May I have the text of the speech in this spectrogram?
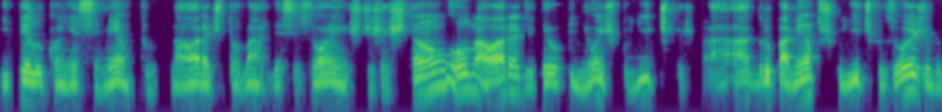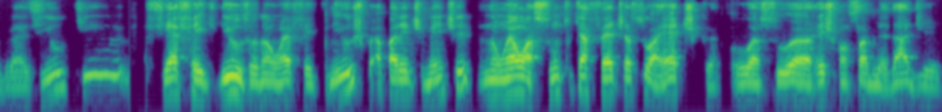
e pelo conhecimento na hora de tomar decisões de gestão ou na hora de ter opiniões políticas. Há agrupamentos políticos hoje no Brasil que, se é fake news ou não é fake news, aparentemente não é um assunto que afete a sua ética ou a sua responsabilidade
